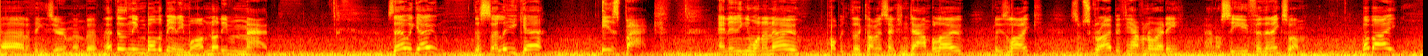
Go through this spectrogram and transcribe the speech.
ah, the things you remember. That doesn't even bother me anymore. I'm not even mad. So there we go. The Celica is back. Anything you want to know, pop into the comment section down below. Please like, subscribe if you haven't already, and I'll see you for the next one. Bye bye.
